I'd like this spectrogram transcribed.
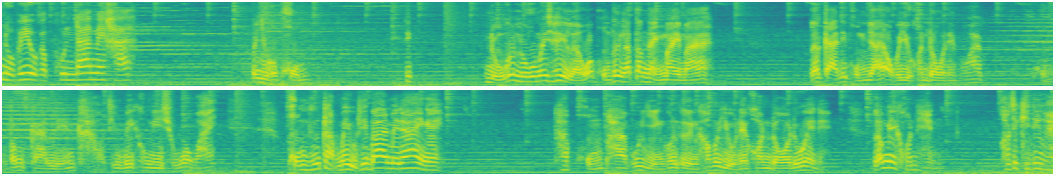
หนูไปอยู่กับคุณได้ไหมคะ ไปอยู่กับผมนี่หนูก็รู้ไม่ใช่เหรอว่าผมเพิ่งรับตำแหน่งใหม่มา แล้วการที่ผมย้ายออกไปอยู่คอนโดเนี่ยเพราะว่าผมต้องการเลี้ยงข่าวที่วิเขามีชู้เอาไว้ ผมถึงกลับมาอยู่ที่บ้านไม่ได้ไง ถ้าผมพาผู้หญิงคนอื่นเข้าไปอยู่ในคอนโดด้วยเนี่ย แล้วมีคนเห็น เขาจะคิดยังไง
